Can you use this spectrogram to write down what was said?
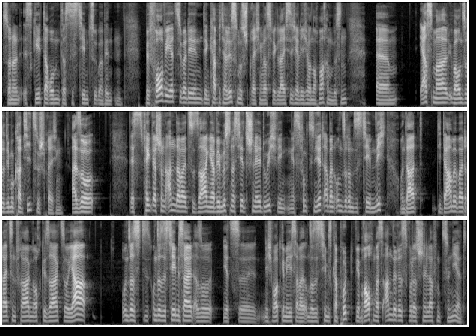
sondern es geht darum, das System zu überwinden bevor wir jetzt über den, den Kapitalismus sprechen, was wir gleich sicherlich auch noch machen müssen, ähm, erstmal über unsere Demokratie zu sprechen. Also, es fängt ja schon an, dabei zu sagen, ja, wir müssen das jetzt schnell durchwinken. Es funktioniert aber in unserem System nicht. Und da hat die Dame bei 13 Fragen auch gesagt, so, ja, unser, unser System ist halt, also jetzt äh, nicht wortgemäß, aber unser System ist kaputt. Wir brauchen was anderes, wo das schneller funktioniert.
